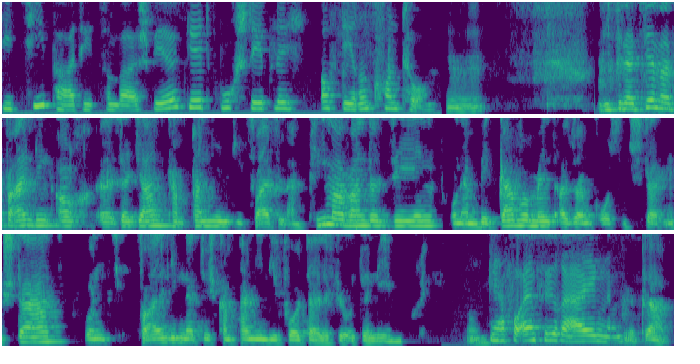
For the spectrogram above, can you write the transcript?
Die Tea Party zum Beispiel geht buchstäblich auf deren Konto. Mhm. Die finanzieren dann vor allen Dingen auch äh, seit Jahren Kampagnen, die Zweifel am Klimawandel sehen und am Big Government, also am großen starken Staat und vor allen Dingen natürlich Kampagnen, die Vorteile für Unternehmen bringen. Ja, vor allem für ihre eigenen. Ja, klar.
